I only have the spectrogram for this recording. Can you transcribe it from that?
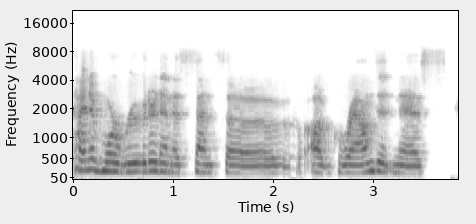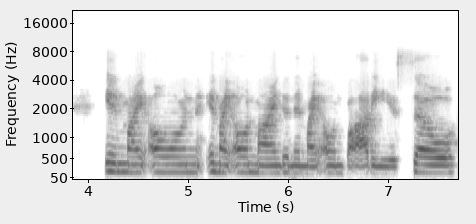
kind of more rooted in a sense of of groundedness in my own in my own mind and in my own body. So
